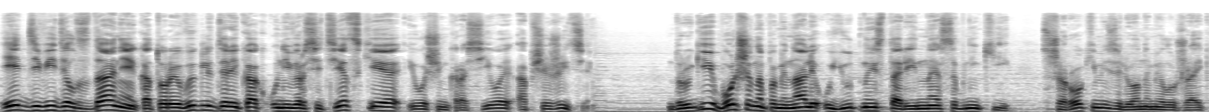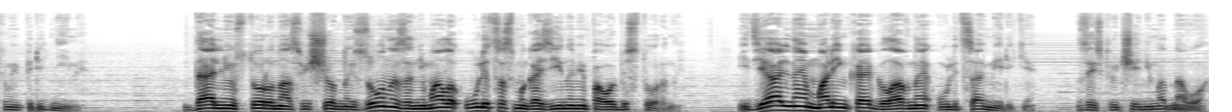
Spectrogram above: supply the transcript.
Эдди видел здания, которые выглядели как университетские и очень красивые общежития. Другие больше напоминали уютные старинные особняки с широкими зелеными лужайками перед ними. Дальнюю сторону освещенной зоны занимала улица с магазинами по обе стороны. Идеальная маленькая главная улица Америки, за исключением одного.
